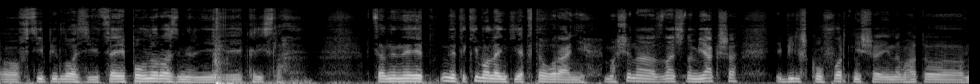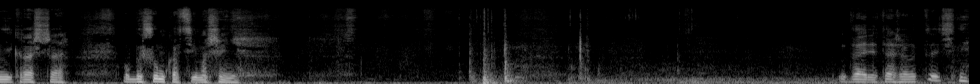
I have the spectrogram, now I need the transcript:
в цій підлозі. Це є повнорозмірні крісла. Це не, не, не такі маленькі, як в Таурані. Машина значно м'якша і більш комфортніша, і набагато в ній краща обешумка в цій машині. Двері теж електричні.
